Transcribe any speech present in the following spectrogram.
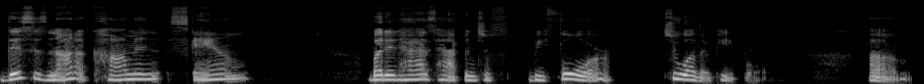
this is not a common scam, but it has happened to before to other people. Um,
